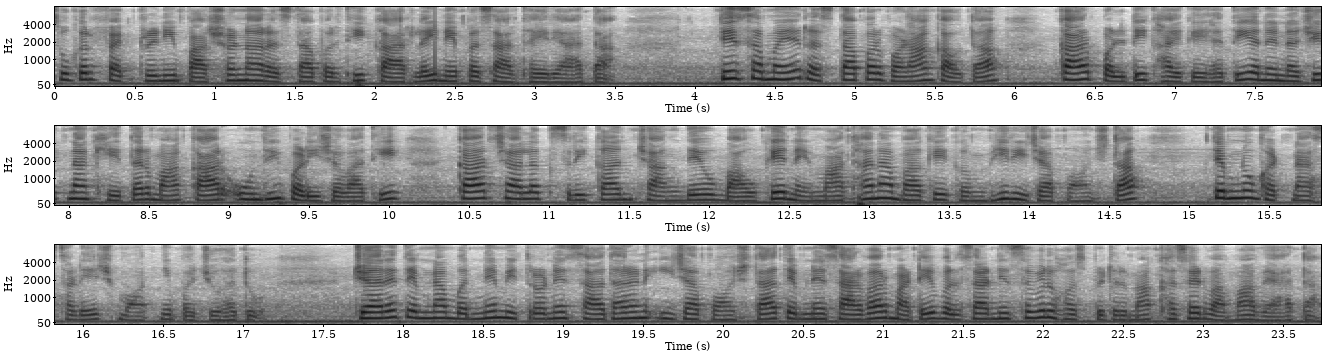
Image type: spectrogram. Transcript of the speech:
સુગર ફેક્ટરીની પાછળના રસ્તા પરથી કાર લઈને પસાર થઈ રહ્યા હતા. તે સમયે રસ્તા પર વળાંક આવતા કાર પલટી ખાઈ ગઈ હતી અને નજીકના ખેતરમાં કાર ઊંધી પડી જવાથી કાર ચાલક શ્રીકાંત ચાંગદેવ બાવકેને માથાના ભાગે ગંભીર ઈજા પહોંચતા તેમનું ઘટના સ્થળે જ મોત નીપજ્યું હતું. જ્યારે તેમના બંને મિત્રોને સાધારણ ઈજા પહોંચતા તેમને સારવાર માટે વલસાડની સિવિલ હોસ્પિટલમાં ખસેડવામાં આવ્યા હતા.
